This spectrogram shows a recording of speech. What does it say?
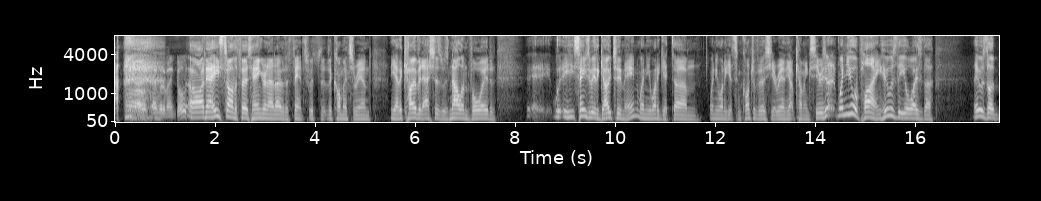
Oh, that would have been good. Oh, now he's throwing the first hand grenade over the fence with the, the comments around, yeah, the COVID ashes was null and void, and uh, he seems to be the go-to man when you want to get um, when you want to get some controversy around the upcoming series. Uh, When you were playing, who was the always the who was the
